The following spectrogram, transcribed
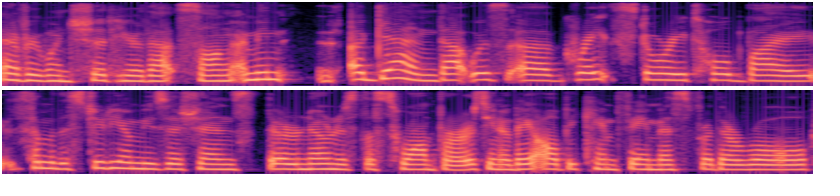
Everyone should hear that song. I mean, again, that was a great story told by some of the studio musicians that are known as the Swampers. You know, they all became famous for their role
